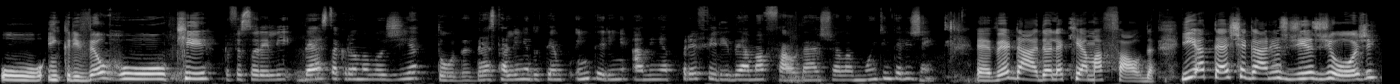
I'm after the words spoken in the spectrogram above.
o Incrível Hulk. Professora Eli, desta cronologia toda, desta linha do tempo inteirinha, a minha preferida é a Mafalda. Acho ela muito inteligente. É verdade, olha aqui a Mafalda. E até chegarem os dias de hoje,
